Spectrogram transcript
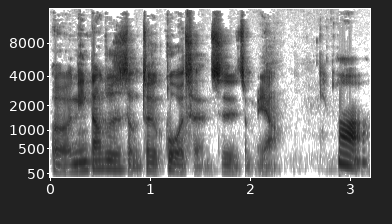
呃，您当初是怎么这个过程是怎么样？哦，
